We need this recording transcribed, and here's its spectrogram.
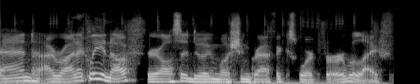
and ironically enough, we are also doing motion graphics work for Herbalife.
